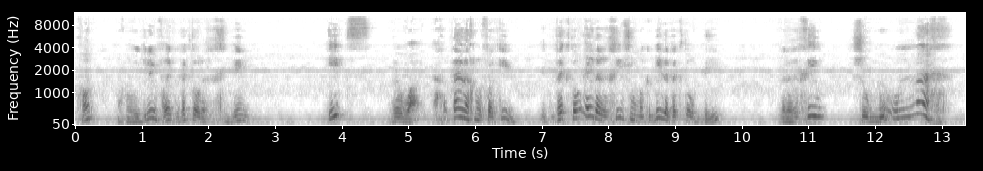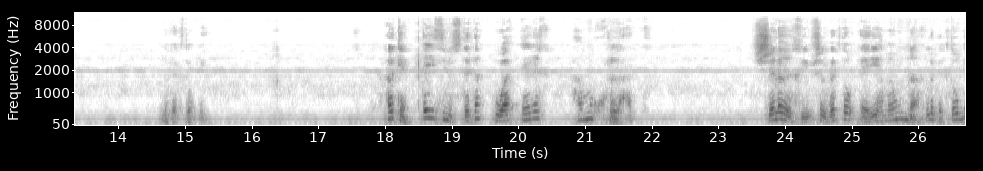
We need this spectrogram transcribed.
נכון? אנחנו רגילים לפרק וקטור לרכיבים x ו-y. עדיין אנחנו מפרקים את וקטור A לרכיב שהוא מקביל לוקטור B, ולרכיב שהוא מאונח לוקטור B. על כן, A סינוס תטא הוא הערך המוחלט של הרכיב של וקטור A המאונח לוקטור B.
